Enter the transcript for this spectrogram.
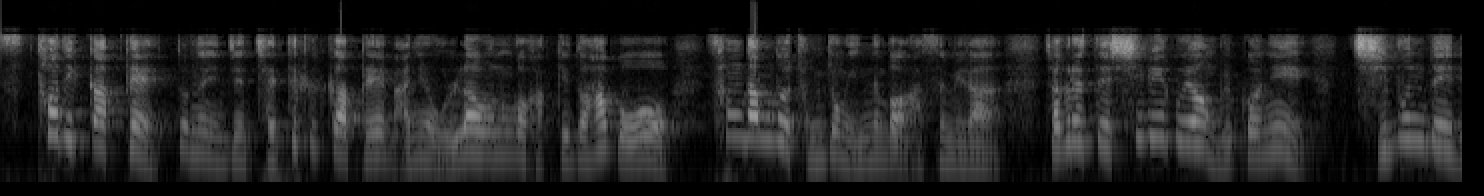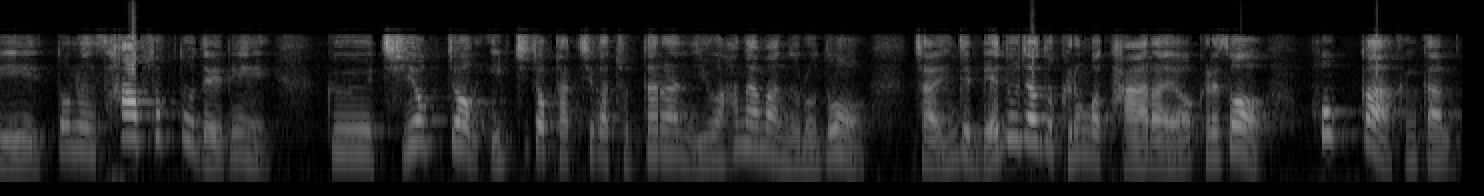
스터디 카페 또는 이제 재테크 카페에 많이 올라오는 것 같기도 하고 상담도 종종 있는 것 같습니다. 자, 그랬을 때 12구역 물건이 지분 대비 또는 사업 속도 대비 그 지역적 입지적 가치가 좋다라는 이유 하나만으로도 자, 이제 매도자도 그런 거 다 알아요. 그래서 호가, 그러니까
